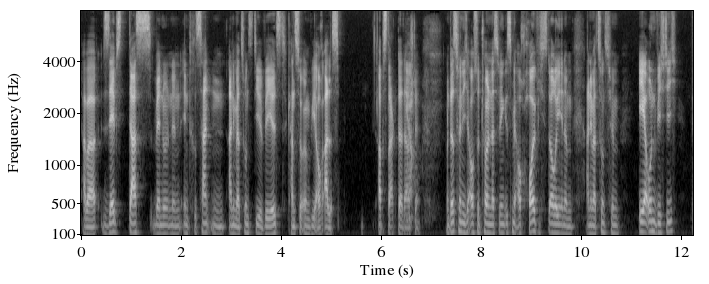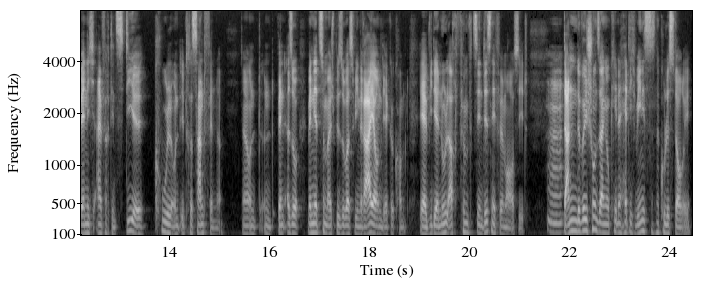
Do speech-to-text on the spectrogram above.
Aber selbst das, wenn du einen interessanten Animationsstil wählst, kannst du irgendwie auch alles abstrakter darstellen. Ja. Und das finde ich auch so toll und deswegen ist mir auch häufig Story in einem Animationsfilm eher unwichtig, wenn ich einfach den Stil cool und interessant finde. Ja, und, und wenn, also, wenn jetzt zum Beispiel sowas wie ein Raya um die Ecke kommt, der wie der 0815 Disney-Film aussieht, mhm. dann würde ich schon sagen, okay, dann hätte ich wenigstens eine coole Story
